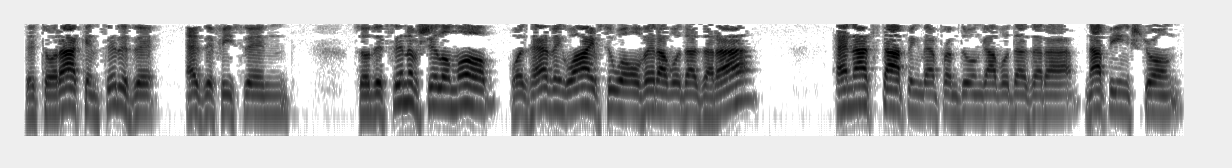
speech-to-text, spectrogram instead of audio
The Torah considers it as if he sinned. So the sin of Shlomo was having wives who were over avodah zarah and not stopping them from doing avodah zarah, not being strong.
